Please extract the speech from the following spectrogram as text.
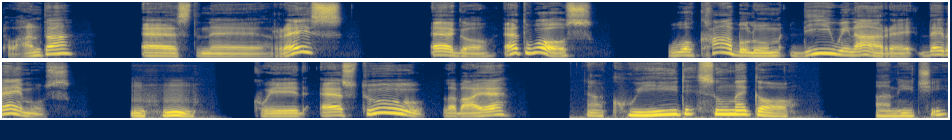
planta? Est ne res? Ego et vos vocabulum divinare debemus. Mhm. Quid est tu, Labae? Ah, quid sum ego, amici?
